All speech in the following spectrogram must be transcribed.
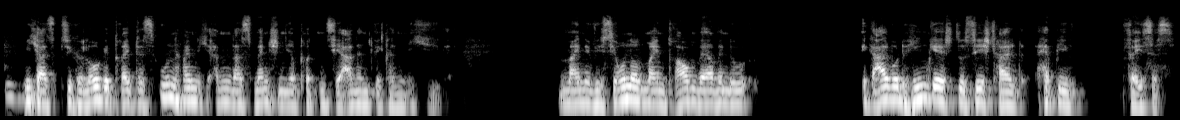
mhm. mich als Psychologe treibt es unheimlich an, dass Menschen ihr Potenzial entwickeln. Ich, meine Vision oder mein Traum wäre, wenn du, egal wo du hingehst, du siehst halt Happy Faces.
